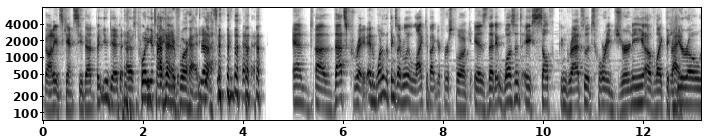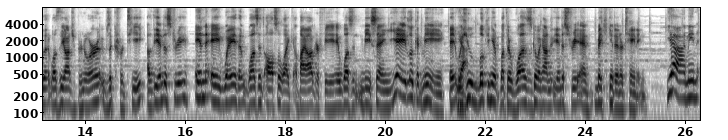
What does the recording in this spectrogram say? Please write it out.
The audience can't see that, but you did. I was pointing at my head. on your forehead. Yeah. Yes. And uh, that's great. And one of the things I really liked about your first book is that it wasn't a self congratulatory journey of like the right. hero that was the entrepreneur. It was a critique of the industry in a way that wasn't also like a biography. It wasn't me saying, Yay, look at me. It was yeah. you looking at what there was going on in the industry and making it entertaining. Yeah, I mean,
